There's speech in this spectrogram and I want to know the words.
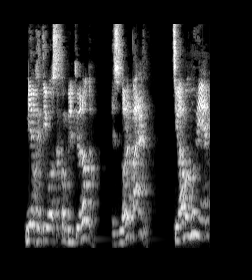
Mi objetivo se convirtió en otro. Eso no le paren. Si vamos muy bien,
